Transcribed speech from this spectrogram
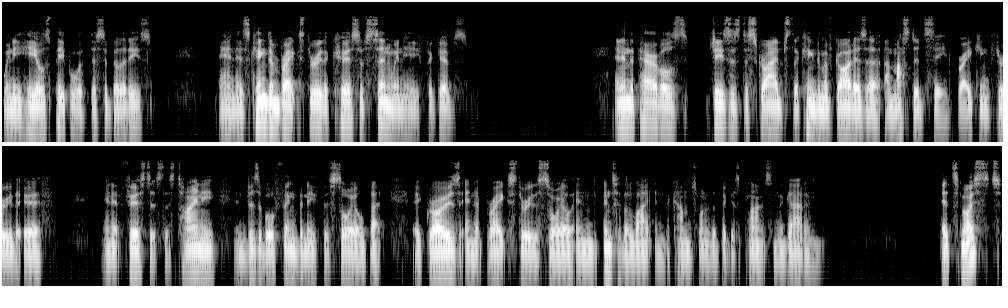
when he heals people with disabilities. And his kingdom breaks through the curse of sin when he forgives. And in the parables, Jesus describes the kingdom of God as a, a, mustard seed breaking through the earth. And at first, it's this tiny, invisible thing beneath the soil, but it grows and it breaks through the soil and into the light and becomes one of the biggest plants in the garden. It's most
